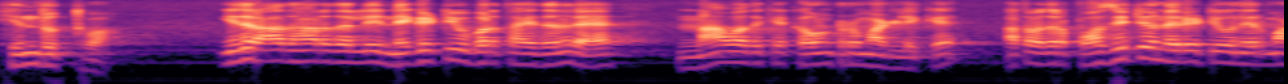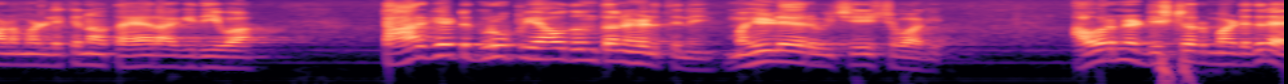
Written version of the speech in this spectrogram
ಹಿಂದುತ್ವ. ಇದರ ಆಧಾರದಲ್ಲಿ ನೆಗೆಟಿವ್ ಬರ್ತಾ ಇದೆ ಅಂದರೆ ನಾವು ಅದಕ್ಕೆ ಕೌಂಟ್ರ್ ಮಾಡಲಿಕ್ಕೆ ಅಥವಾ ಅದರ ಪಾಸಿಟಿವ್ ನೆರೆಟಿವ್ ನಿರ್ಮಾಣ ಮಾಡಲಿಕ್ಕೆ ನಾವು ತಯಾರಾಗಿದ್ದೀವ? ಟಾರ್ಗೆಟ್ ಗ್ರೂಪ್ ಯಾವುದು ಅಂತಲೂ ಹೇಳ್ತೀನಿ, ಮಹಿಳೆಯರು ವಿಶೇಷವಾಗಿ. ಅವ್ರನ್ನ ಡಿಸ್ಟರ್ಬ್ ಮಾಡಿದರೆ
